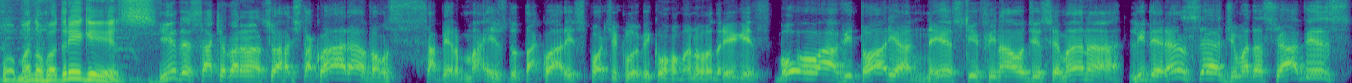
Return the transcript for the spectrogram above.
Romano Rodrigues. E destaque agora na sua Rádio Taquara, vamos saber mais do Taquara Esporte Clube com Romano Rodrigues. Boa vitória neste final de semana. Liderança de uma das chaves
